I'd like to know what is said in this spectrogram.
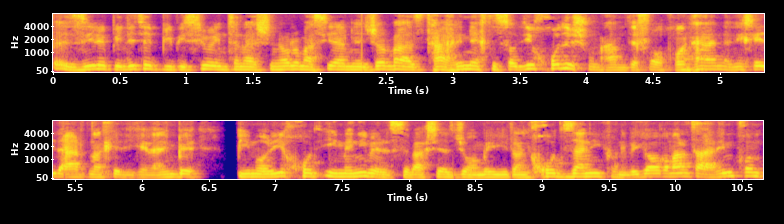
زیر بلیت بی بی سی و اینترنشنال و مسیح نجات و از تحریم اقتصادی خودشون هم دفاع کنن. یعنی خیلی دردناکه دیگه. یعنی به بیماری خود ایمنی برسه بخشی از جامعه ایران. خود زنی کنه. بگه آقا منو تحریم کن.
